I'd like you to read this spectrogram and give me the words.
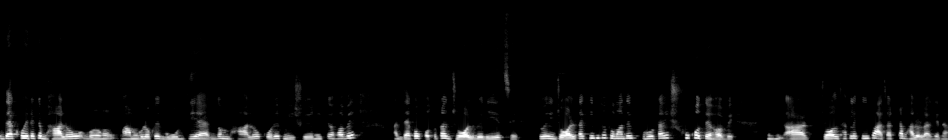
দেখো এটাকে ভালো আমগুলোকে গুড় দিয়ে একদম ভালো করে মিশিয়ে নিতে হবে। আর দেখো কতটা জল বেরিয়েছে। তো এই জলটা কিন্তু তোমাদের পুরোটাই শুকোতে হবে। আর জল থাকলে কিন্তু আচারটা ভালো লাগে না।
